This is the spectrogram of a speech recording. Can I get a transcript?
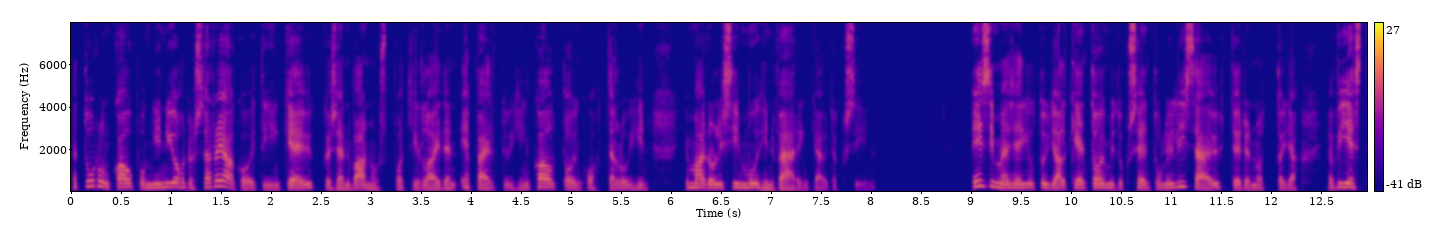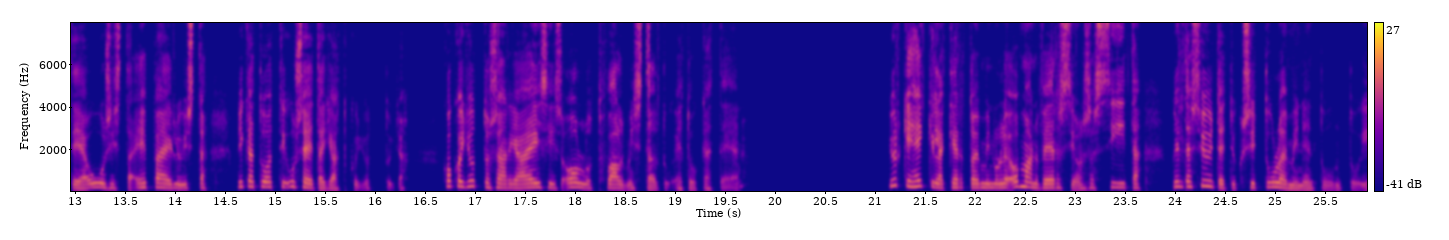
ja Turun kaupungin johdossa reagoitiin G1 vanhuspotilaiden epäiltyihin kaltoinkohteluihin ja mahdollisiin muihin väärinkäytöksiin. Ensimmäisen jutun jälkeen toimitukseen tuli lisää yhteydenottoja ja viestejä uusista epäilyistä, mikä tuotti useita jatkojuttuja. Koko juttusarjaa ei siis ollut valmisteltu etukäteen. Jyrki Heikkilä kertoi minulle oman versionsa siitä, miltä syytetyksi tuleminen tuntui.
